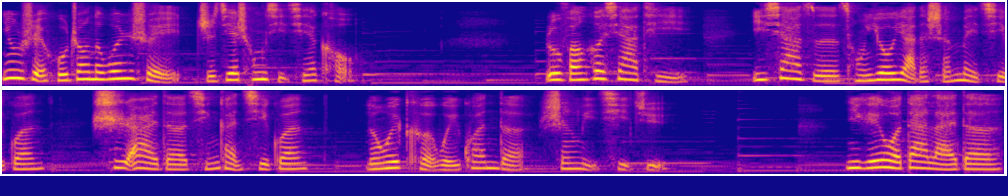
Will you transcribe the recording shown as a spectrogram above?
用水壶装的温水直接冲洗切口。乳房和下体一下子从优雅的审美器官、示爱的情感器官，沦为可围观的生理器具。你给我带来的，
